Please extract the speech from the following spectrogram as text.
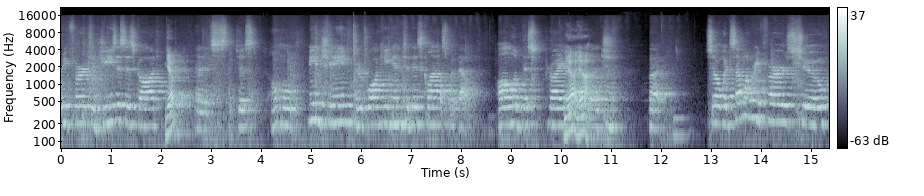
refer to Jesus as God. Yep. It's just, oh, me and Shane are walking into this class without all of this prior Yeah, yeah. But, so when someone refers to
